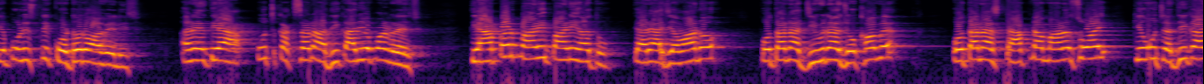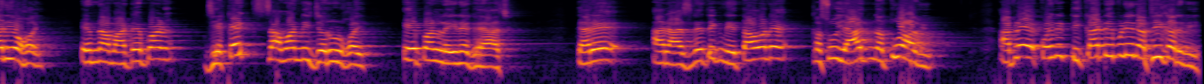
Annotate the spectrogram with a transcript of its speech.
કે પોલીસની કોઠરો આવેલી છે અને ત્યાં ઉચ્ચ કક્ષાના અધિકારીઓ પણ રહે છે. ત્યાં પણ પાણી પાણી હતું. ત્યારે આ જવાનો પોતાના જીવના જોખમે, પોતાના સ્ટાફના માણસો હોય કે ઉચ્ચ અધિકારીઓ હોય, એમના માટે પણ જે કંઈક સામાનની જરૂર હોય એ પણ લઈને ગયા છે. ત્યારે આ રાજનૈતિક નેતાઓને કશું યાદ નહોતું આવ્યું. આપણે કોઈની ટીકા ટિપ્પણી નથી કરવી.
